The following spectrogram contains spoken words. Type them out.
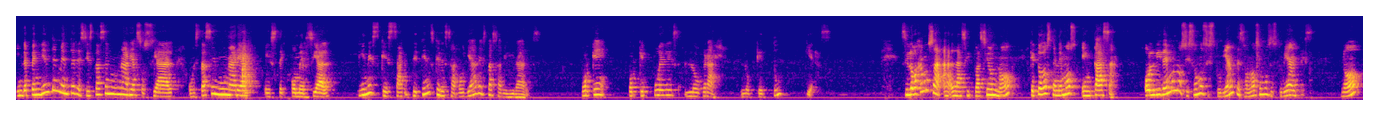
Independientemente de si estás en un área social o estás en un área este, comercial, tienes que, tienes que desarrollar estas habilidades. ¿Por qué? Porque puedes lograr lo que tú quieras. Si lo bajamos a, a la situación, ¿no? Que todos tenemos en casa, olvidémonos si somos estudiantes o no somos estudiantes, ¿no?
